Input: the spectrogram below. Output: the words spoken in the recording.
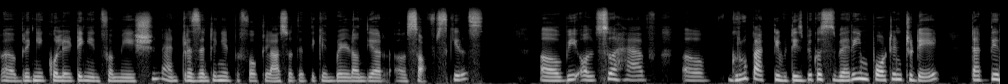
uh, bringing, collating information and presenting it before class so that they can build on their uh, soft skills. Uh, we also have uh, group activities because it's very important today that they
